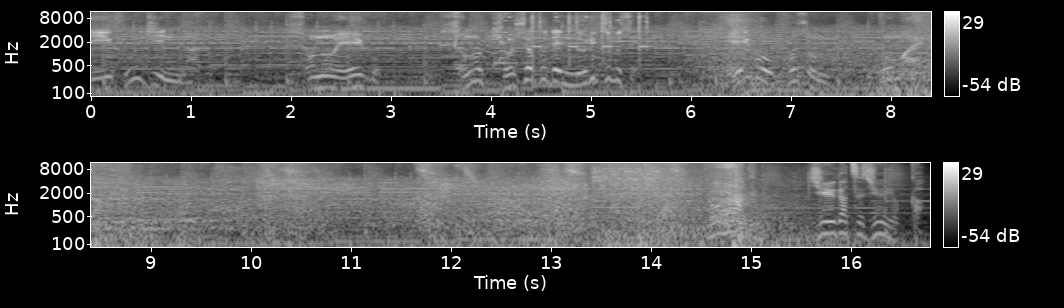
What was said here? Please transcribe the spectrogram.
理不尽などそのエゴその虚飾で塗りつぶせエゴこそがお前だ。モナーク10月14日。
